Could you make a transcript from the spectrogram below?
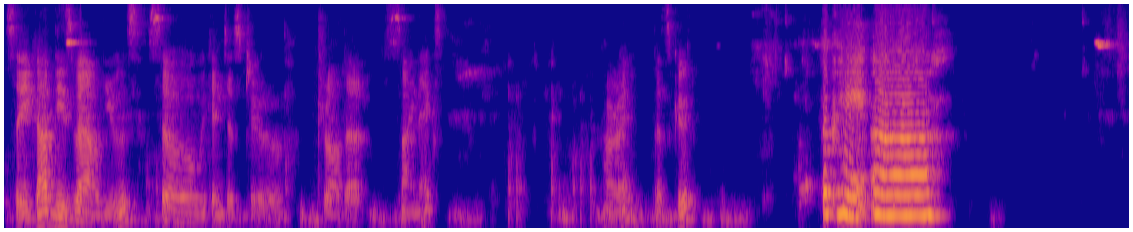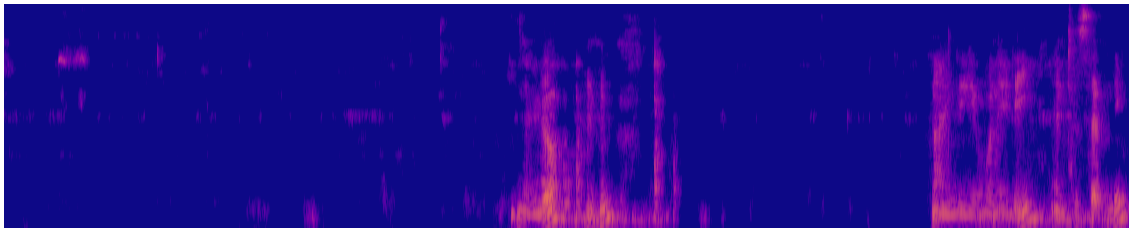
so you got these values, so we can just uh, draw that sine x. All right, that's good. Okay. Uh. There you go. hmm 90, 180, and 270.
